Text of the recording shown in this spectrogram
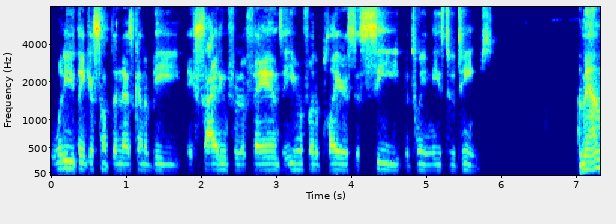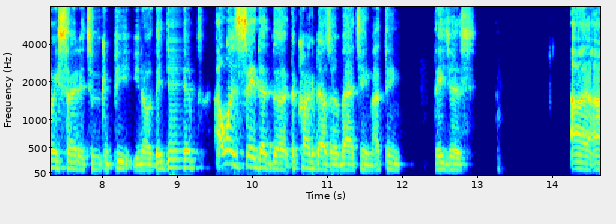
what do you think is something that's going to be exciting for the fans, even for the players to see between these two teams? I mean, I'm excited to compete. You know, they did. I wouldn't say that the the Crocodiles are a bad team. I think they just. I I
